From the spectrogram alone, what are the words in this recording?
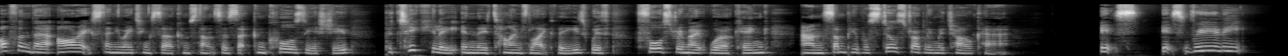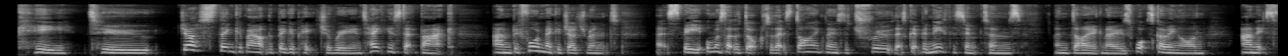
often there are extenuating circumstances that can cause the issue, particularly in the times like these with forced remote working and some people still struggling with childcare. It's, it's really key to just think about the bigger picture really and taking a step back and before we make a judgment, let's be almost like the doctor. Let's diagnose the truth. Let's get beneath the symptoms and diagnose what's going on. And it's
